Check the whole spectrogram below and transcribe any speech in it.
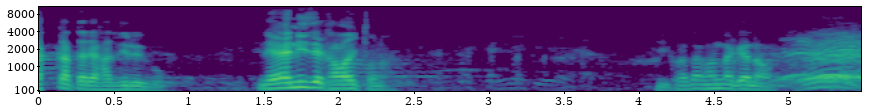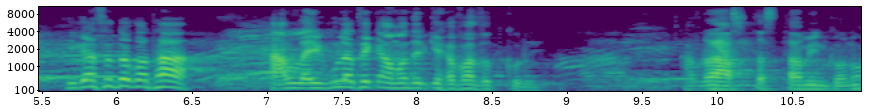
আক কাতারে হাজির হইব। এ নিজে খাওয়াইতো না। কথা না কেন? ঠিক আছে তো কথা? আল্লাহ এগুলা থেকে আমাদেরকে হেফাজত করুন। আপনারা আস্তে আস্তে আমিন কোনো।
